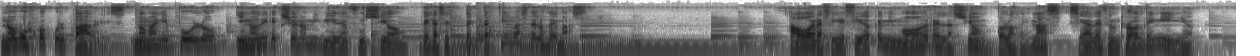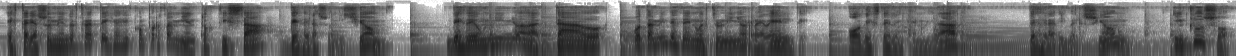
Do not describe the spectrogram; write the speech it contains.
No busco culpables, no manipulo y no direcciono mi vida en función de las expectativas de los demás. Ahora, si decido que mi modo de relación con los demás sea desde un rol de niño, estaría asumiendo estrategias y comportamientos quizá desde la sumisión, desde un niño adaptado o también desde nuestro niño rebelde, o desde la ingenuidad, desde la diversión, incluso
